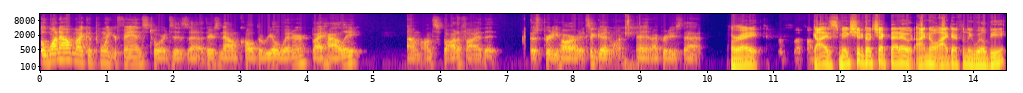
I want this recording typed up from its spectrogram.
the one album I could point your fans towards is uh, there's an album called The Real Winner by Hallie um, on Spotify that goes pretty hard. It's a good one, and I produced that. All right. That's, that sounds Guys, make sure to go check that out. I know I definitely will be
